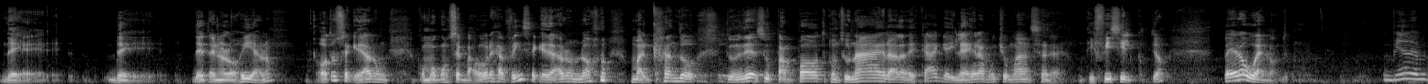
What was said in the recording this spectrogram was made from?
de, de, de tecnología, ¿no? Otros se quedaron como conservadores al fin, se quedaron, ¿no? Marcando ¿tú me entiendes? su pampot con su nagra, la descarga, y les era mucho más eh, difícil, ¿no? Pero bueno, vienen,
